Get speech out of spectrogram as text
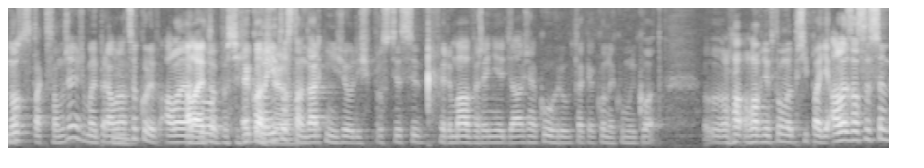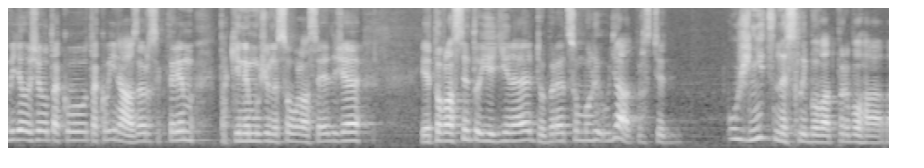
no tak samozřejmě, že mají právo hmm. na cokoliv, ale, Ale je jako, to prostě jako chyba, není že to standardní, že jo, když prostě si firma veřejně děláš nějakou hru, tak jako nekomunikovat. Hla- Hlavně v tomhle případě. Ale zase jsem viděl, že jo, takovou, takový názor, se kterým taky nemůžu nesouhlasit, že je to vlastně to jediné dobré, co mohli udělat. Prostě už nic neslibovat pro Boha,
